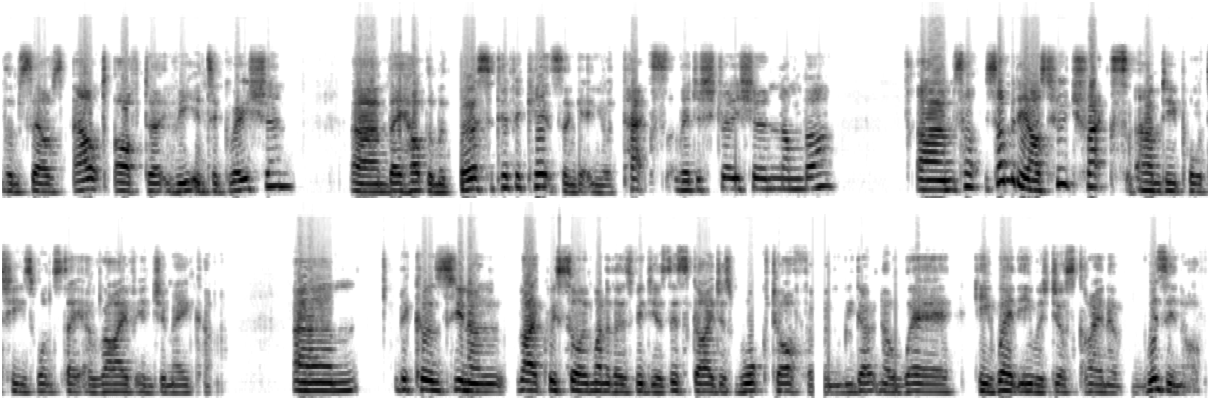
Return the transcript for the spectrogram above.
themselves out after reintegration. Um, they help them with birth certificates and getting your tax registration number. Um, so somebody asked who tracks um, deportees once they arrive in Jamaica. Um, because you know, like we saw in one of those videos, this guy just walked off, and we don't know where he went. He was just kind of whizzing off.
